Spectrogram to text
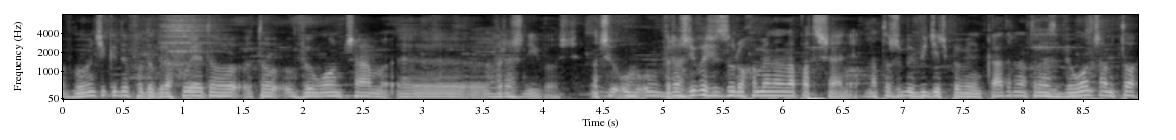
w momencie, kiedy fotografuję, to, to wyłączam e, wrażliwość. Znaczy, wrażliwość jest uruchomiona na patrzenie, na to, żeby widzieć pewien kadr, natomiast wyłączam to,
